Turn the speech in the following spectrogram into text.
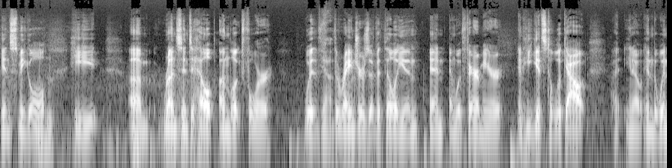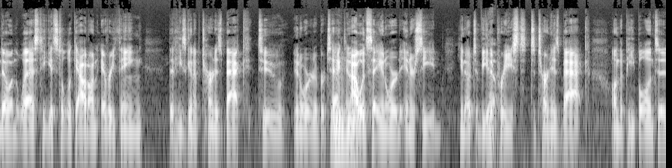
in Smeagol. Mm-hmm. He um, runs into help unlooked for with yeah. the Rangers of Ithilien and and with Faramir, and he gets to look out you know, in the window on the west, he gets to look out on everything that he's going to turn his back to in order to protect, mm-hmm. and I would say in order to intercede, you know, to be yep. the priest, to turn his back on the people and to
